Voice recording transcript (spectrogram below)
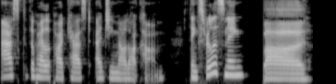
askthepilotpodcast at gmail.com. Thanks for listening. Bye.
